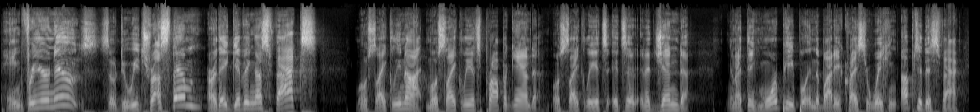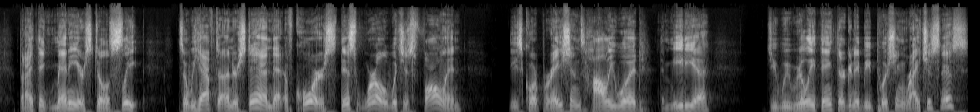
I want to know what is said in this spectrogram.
paying for your news. So, do we trust them? Are they giving us facts? Most likely not. Most likely it's propaganda. Most likely it's, it's an agenda. And I think more people in the body of Christ are waking up to this fact, but I think many are still asleep. So, we have to understand that, of course, this world, which is fallen, these corporations, Hollywood, the media, do we really think they're going to be pushing righteousness?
